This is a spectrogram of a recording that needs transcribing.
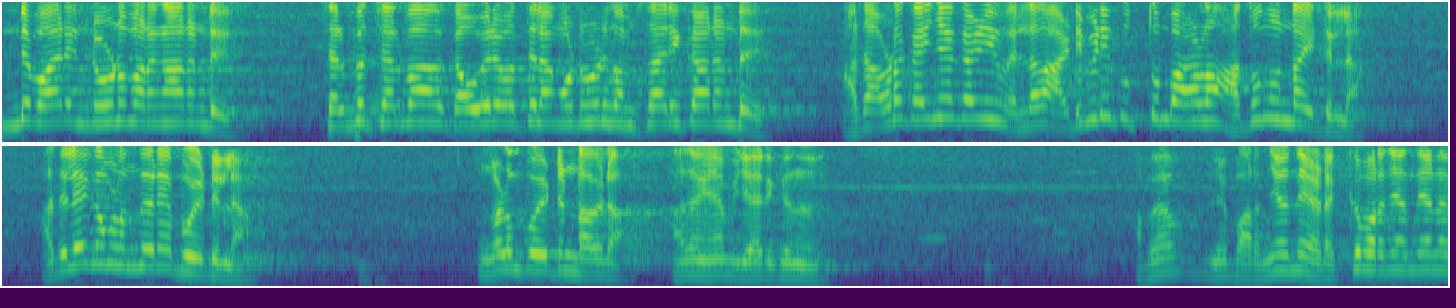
എന്റെ ഭാര്യ എന്നോട് പറഞ്ഞാറുണ്ട് ചിലപ്പോൾ ചിലപ്പോൾ ഗൗരവത്തിൽ അങ്ങോട്ടും കൂടി സംസാരിക്കാറുണ്ട്. അത് അവിടെ കഴിഞ്ഞാൽ കഴിയും. അല്ലാതെ അടിപിടി കുത്തും അതൊന്നും ഉണ്ടായിട്ടില്ല. അതിലേക്ക് നമ്മൾ എന്തുവരെ പോയിട്ടില്ല? നിങ്ങളും പോയിട്ടുണ്ടാവില്ല. അതാണ് ഞാൻ വിചാരിക്കുന്നത്. അപ്പോൾ ഞാൻ പറഞ്ഞു തന്നെ ഇടയ്ക്ക് പറഞ്ഞു തന്നെയാണ്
